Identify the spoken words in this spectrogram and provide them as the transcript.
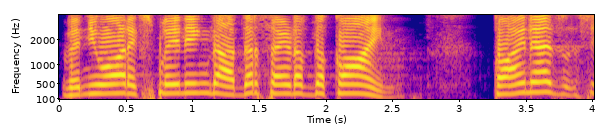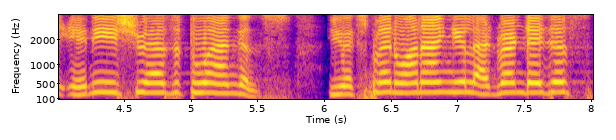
when you are explaining the other side of the coin, coin has, see, any issue has two angles. You explain one angle, advantages,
